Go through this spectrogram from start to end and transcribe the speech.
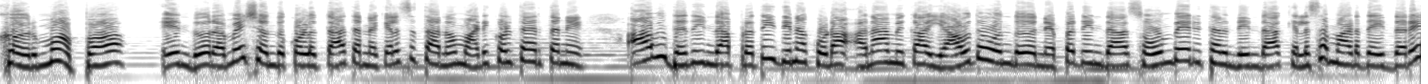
ಕರ್ಮ ಅಪ್ಪ, ಎಂದು ರಮೇಶ್ ಅಂದುಕೊಳ್ಳುತ್ತಾ ತನ್ನ ಕೆಲಸ ತಾನು ಮಾಡಿಕೊಳ್ತಾ ಇರ್ತಾನೆ. ಆ ವಿಧದಿಂದ ಪ್ರತಿದಿನ ಕೂಡ ಅನಾಮಿಕ ಯಾವುದೋ ಒಂದು ನೆಪದಿಂದ, ಸೋಂಬೇರಿತನದಿಂದ ಕೆಲಸ ಮಾಡದೇ ಇದ್ದರೆ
